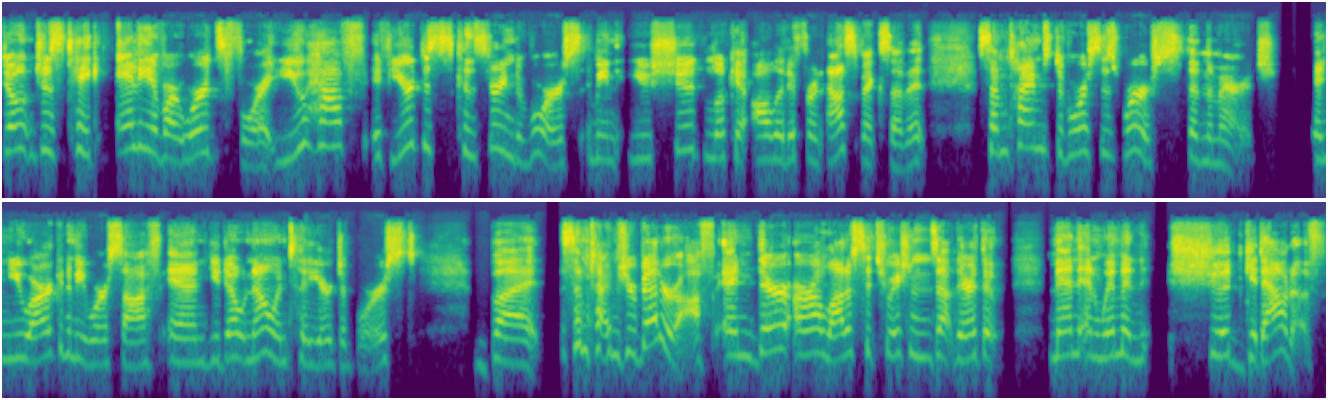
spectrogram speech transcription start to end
don't just take any of our words for it. You have, if you're just considering divorce, I mean, you should look at all the different aspects of it. Sometimes divorce is worse than the marriage. And you are going to be worse off, and you don't know until you're divorced. But sometimes you're better off. And there are a lot of situations out there that men and women should get out of.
